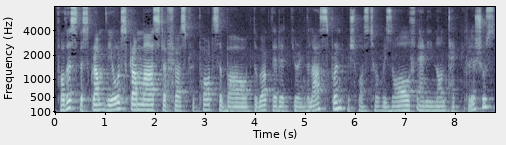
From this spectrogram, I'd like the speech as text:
For this, the Scrum, the old Scrum Master first reports about the work they did during the last sprint, which was to resolve any non-technical issues.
